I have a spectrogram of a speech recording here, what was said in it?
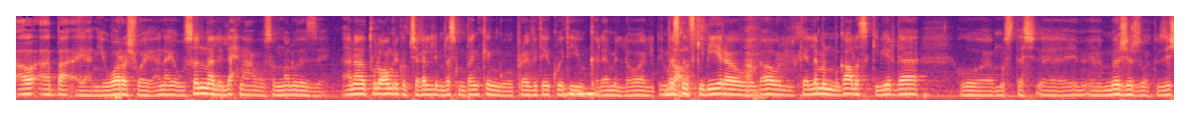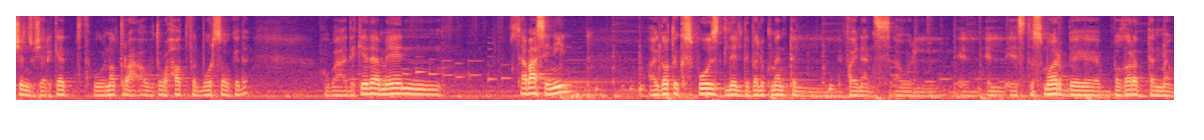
أو أرجع يعني ورا شوية. أنا وصلنا للي إحنا وصلنا له ده إزاي؟ أنا طول عمري كنت شغال investment banking و private equity والكلام اللي هو ال investments. كبيرة وال- آه والكلام المجعلص الكبير ده ومستش mergers و acquisitions وشركات ونطرح أو طروحات في البورصة وكده. وبعد كده من سبع سنين I got exposed لل developmental finance أو ال ال الاستثمار بغرض تنموي.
